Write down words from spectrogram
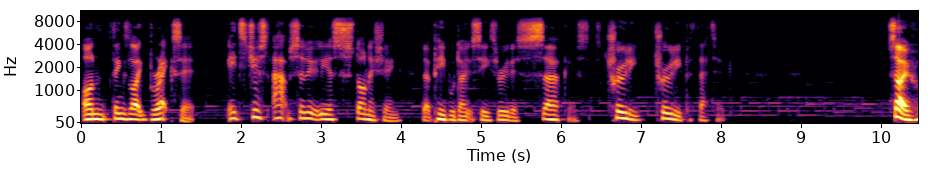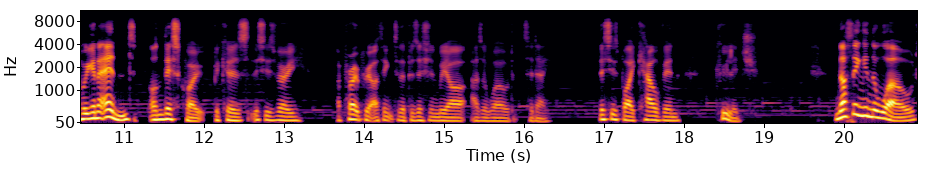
on things like Brexit, it's just absolutely astonishing that people don't see through this circus. It's truly, truly pathetic. So, we're going to end on this quote because this is very appropriate, I think, to the position we are as a world today. This is by Calvin Coolidge. Nothing in the world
